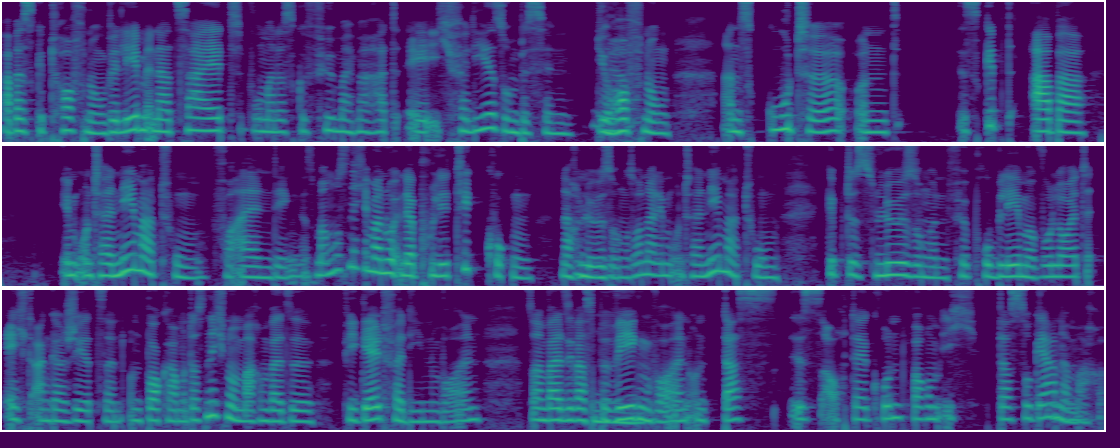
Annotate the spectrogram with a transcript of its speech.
Aber es gibt Hoffnung. Wir leben in einer Zeit, wo man das Gefühl manchmal hat, ey, ich verliere so ein bisschen die ja. Hoffnung ans Gute. Und es gibt aber im Unternehmertum vor allen Dingen ist. Man muss nicht immer nur in der Politik gucken nach mhm. Lösungen, sondern im Unternehmertum gibt es Lösungen für Probleme, wo Leute echt engagiert sind und Bock haben und das nicht nur machen, weil sie viel Geld verdienen wollen, sondern weil sie was mhm. bewegen wollen. Und das ist auch der Grund, warum ich das so gerne mhm. mache.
